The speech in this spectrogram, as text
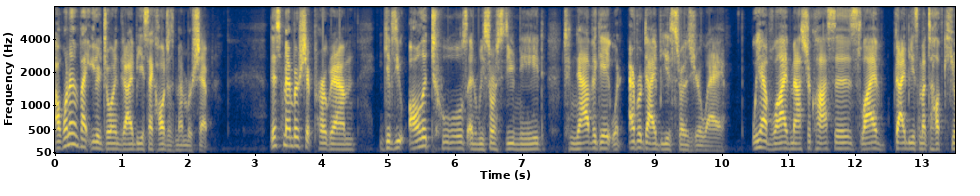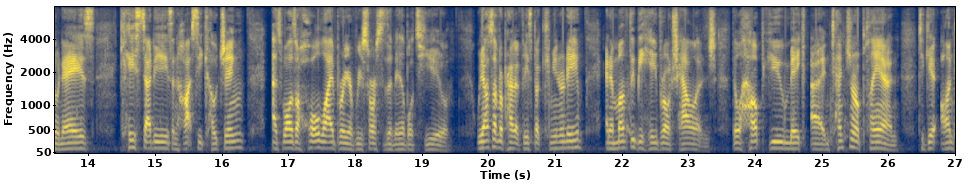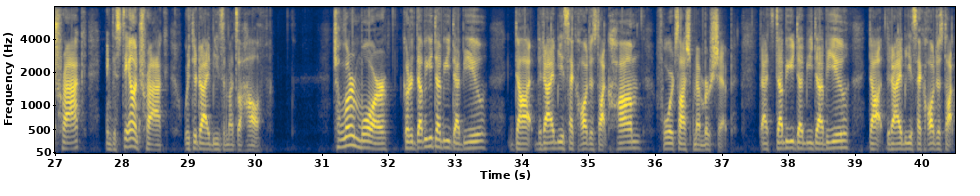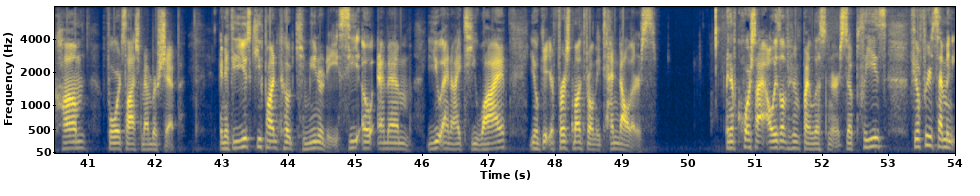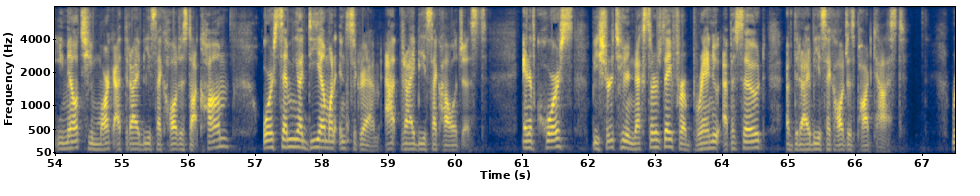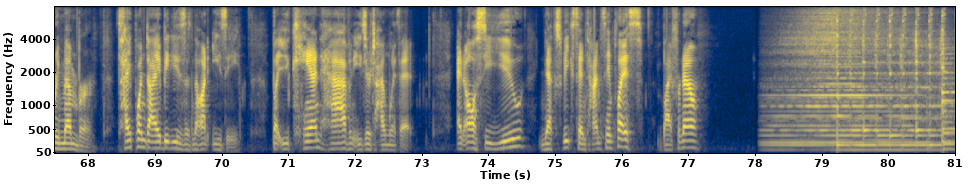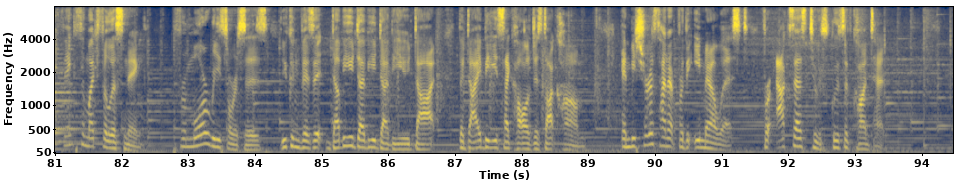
I want to invite you to join the Diabetes Psychologist membership. This membership program gives you all the tools and resources you need to navigate whatever diabetes throws your way. We have live masterclasses, live diabetes mental health Q&As, case studies, and hot seat coaching, as well as a whole library of resources available to you. We also have a private Facebook community and a monthly behavioral challenge that will help you make an intentional plan to get on track and to stay on track with your diabetes and mental health. To learn more, go to www.thediabetespsychologist.com forward slash membership. That's www.thediabetespsychologist.com forward slash membership. And if you use coupon code community, C O M M U N I T Y, you'll get your first month for only $10. And of course, I always love hearing from my listeners. So please feel free to send me an email to mark at thediabetespsychologist.com or send me a DM on Instagram at thediabetespsychologist. And of course, be sure to tune in next Thursday for a brand new episode of the Diabetes Psychologist podcast. Remember, type 1 diabetes is not easy, but you can have an easier time with it. And I'll see you next week, same time, same place. Bye for now. Thanks so much for listening. For more resources, you can visit www.thediabetespsychologist.com and be sure to sign up for the email list for access to exclusive content.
